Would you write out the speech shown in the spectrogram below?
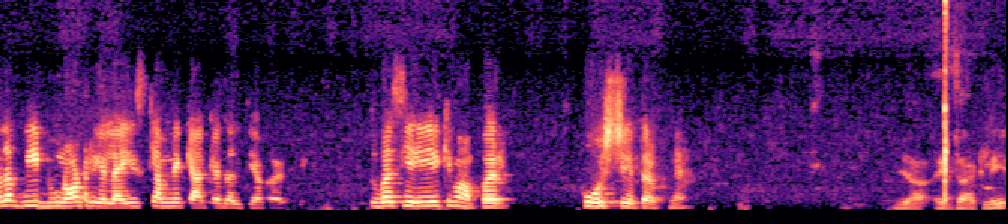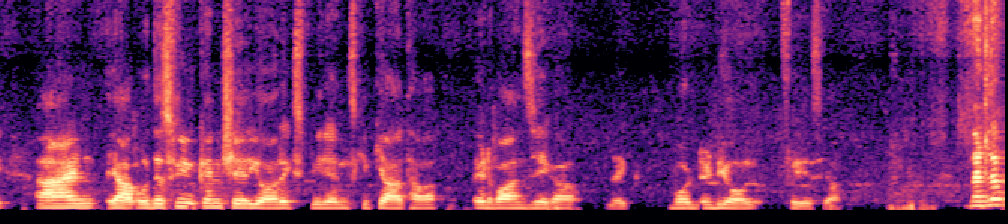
मतलब वी डू नॉट रियलाइज़ कि हमने क्या क्या गलतियाँ कर दी। तो बस यही है कि वहाँ पर होश चेत रखना। Yeah, exactly. And, yeah Odasvi you can share your experience कि क्या था advanced डे का like, what did you all face, yeah? मतलब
